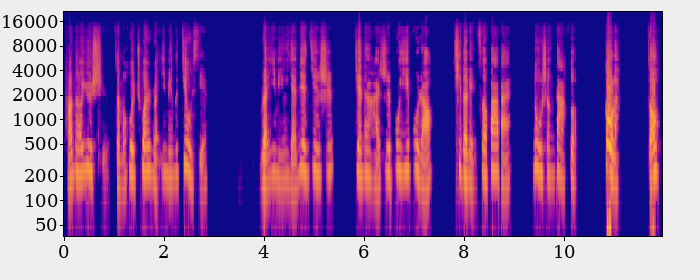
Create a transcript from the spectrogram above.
堂堂御史怎么会穿阮一鸣的旧鞋？阮一鸣颜面尽失，见他还是不依不饶，气得脸色发白，怒声大喝：“够了，走，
